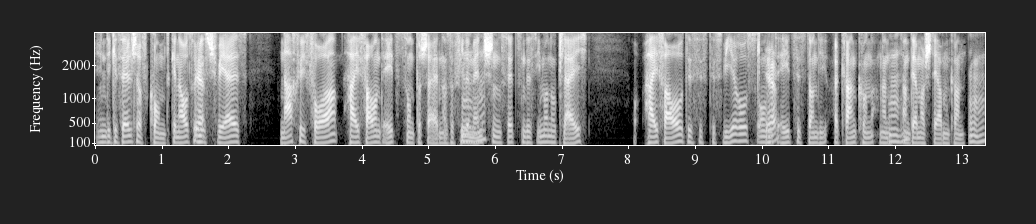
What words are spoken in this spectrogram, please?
in die Gesellschaft kommt. Genauso ja. wie es schwer ist, nach wie vor HIV und AIDS zu unterscheiden. Also viele mhm. Menschen setzen das immer nur gleich. HIV, das ist das Virus und ja. AIDS ist dann die Erkrankung, an, mhm. an der man sterben kann. Mhm.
